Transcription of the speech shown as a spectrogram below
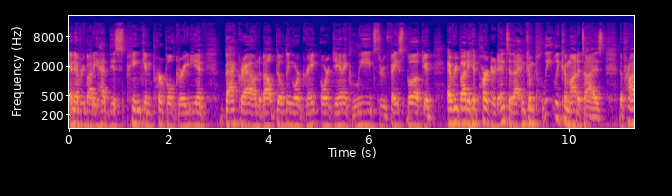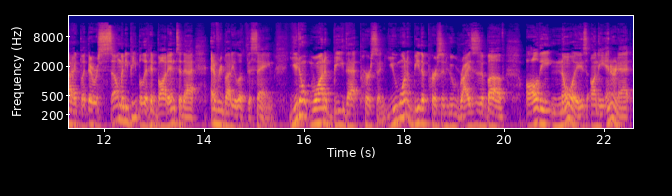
and everybody had this pink and purple gradient background about building organic leads through Facebook and everybody had partnered into that and completely commoditized the product. But there were so many people that had bought into that. Everybody looked the same. You don't want to be that person. You want to be the person who rises above all the noise on the internet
